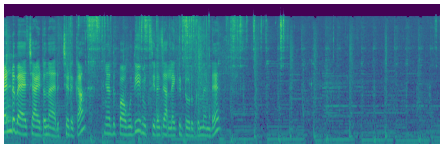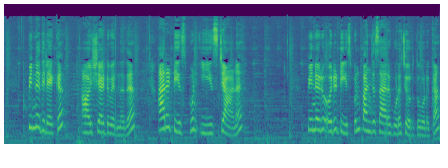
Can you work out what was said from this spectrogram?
രണ്ട് ബാച്ചായിട്ടൊന്ന് അരച്ചെടുക്കാം. ഞാൻ അത് പകുതി മിക്സിയുടെ ജാറിലേക്ക് ഇട്ട് കൊടുക്കുന്നുണ്ട്. പിന്നെ ഇതിലേക്ക് ആവശ്യമായിട്ട് വരുന്നത് അര ടീസ്പൂൺ ഈസ്റ്റ് ആണ്. പിന്നെ ഒരു ഒരു ടീസ്പൂൺ പഞ്ചസാര കൂടെ ചേർത്ത് കൊടുക്കാം.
